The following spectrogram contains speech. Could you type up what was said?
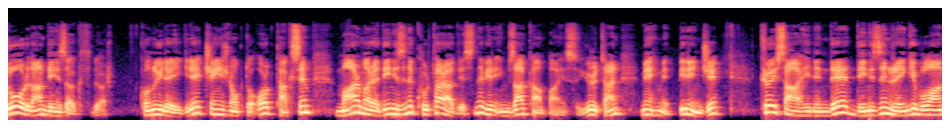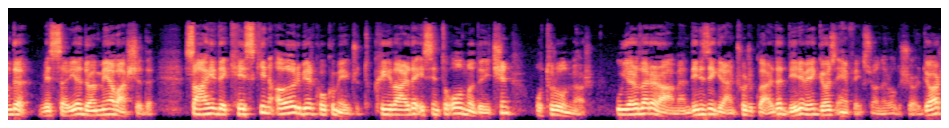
doğrudan denize akıtılıyor. Konuyla ilgili Change.org Taksim Marmara Denizi'ni Kurtar adresinde bir imza kampanyası yürüten Mehmet Birinci, köy sahilinde denizin rengi bulandı ve sarıya dönmeye başladı. Sahilde keskin ağır bir koku mevcut. Kıyılarda esinti olmadığı için oturulmuyor. Uyarılara rağmen denize giren çocuklarda deri ve göz enfeksiyonları oluşuyor diyor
